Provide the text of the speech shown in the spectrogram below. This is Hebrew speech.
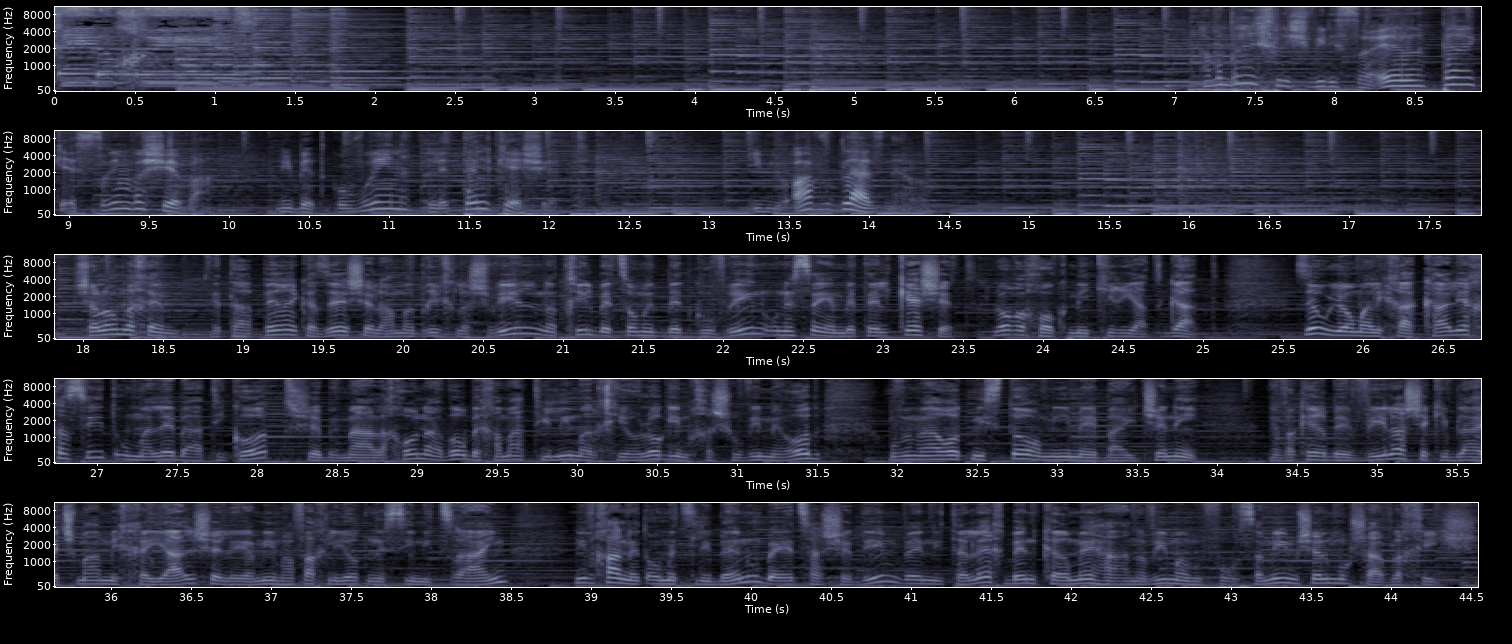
חינוכית. המדריך לשביל ישראל, פרק 27, מבית גוברין לתל קשת, עם יואב גלזנר. שלום לכם. את הפרק הזה של המדריך לשביל נתחיל בצומת בית גוברין ונסיים בתל קשת, לא רחוק מקריית גת. זהו יום הליכה קל יחסית ומלא בעתיקות, שבמהלכו נעבור בכמה טילים ארכיאולוגיים חשובים מאוד ובמערות מסתור מימי בית שני. נבקר בווילה שקיבלה את שמה מחייל שלימים הפך להיות נשיא מצרים, נבחן את אומץ ליבנו בעץ השדים ונתהלך בין כרמי הענבים המפורסמים של מושב לכיש.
